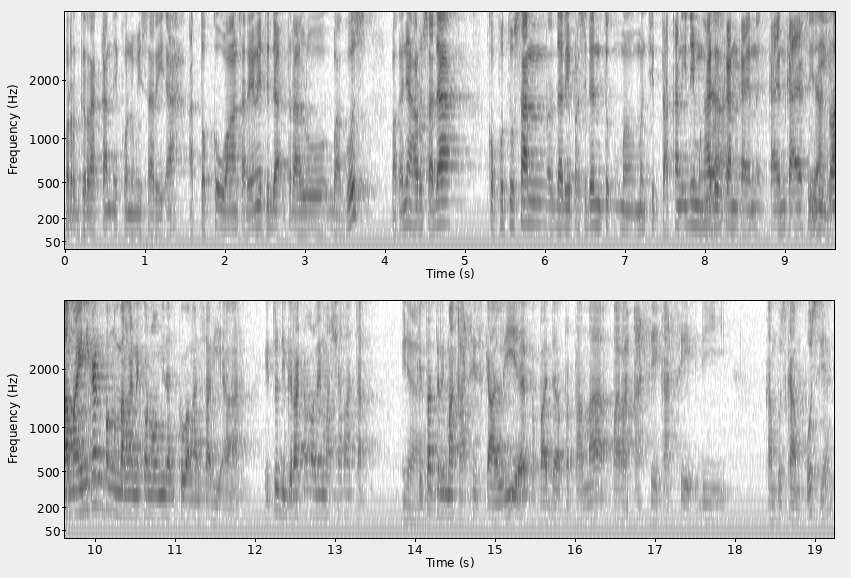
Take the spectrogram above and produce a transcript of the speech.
pergerakan ekonomi syariah atau keuangan syariah ini tidak terlalu bagus, makanya harus ada keputusan dari presiden untuk menciptakan ini menghadirkan ya. KN, KNKS ya, ini. selama ini kan pengembangan ekonomi dan keuangan syariah itu digerakkan oleh masyarakat. Ya. Kita terima kasih sekali ya kepada pertama para kasih-kasih di kampus-kampus ya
